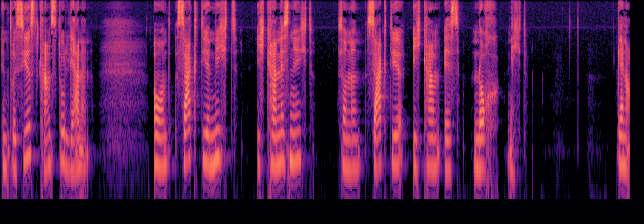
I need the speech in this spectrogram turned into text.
interessierst, kannst du lernen. Und sag dir nicht, ich kann es nicht, sondern sag dir, ich kann es noch nicht. Genau.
